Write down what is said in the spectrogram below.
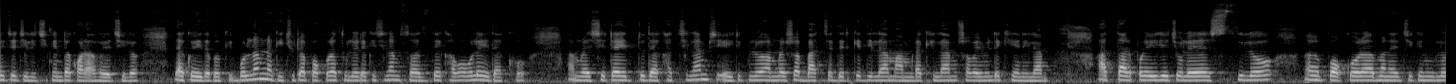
হচ্ছে চিলি চিকেনটা করা হয়েছিল। দেখো এই দেখো কি বললাম না কিছুটা পকোড়া তুলে রেখেছিলাম সস দিয়ে খাব বলে এই দেখো। আমরা সেটা একটু দেখাচ্ছিলাম এইগুলো আমরা সব বাচ্চাদেরকে দিলাম আমরা খেলাম সবাই মিলে খেয়ে নিলাম। আর তারপরে এই যে চলে এসেছিল আহ, পকোড়া মানে চিকেনগুলো,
